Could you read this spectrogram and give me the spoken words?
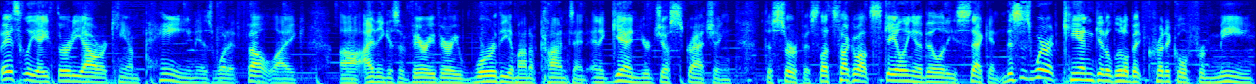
basically a 30 hour campaign is what it felt like. Uh, I think it's a very, very worthy amount of content. And again, you're just scratching the surface. Let's talk about scaling and abilities second. This is where it can get a little bit critical for me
